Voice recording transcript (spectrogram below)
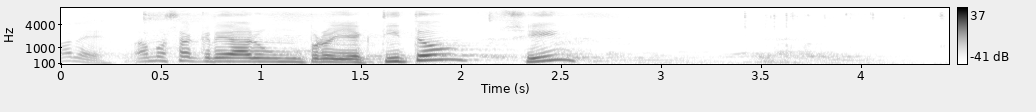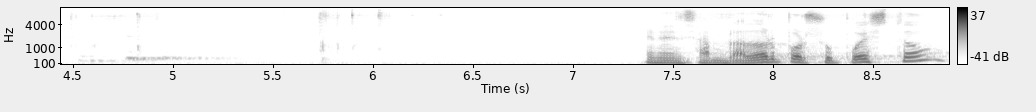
Vale, vamos a crear un proyectito, ¿sí? En ensamblador, por supuesto,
